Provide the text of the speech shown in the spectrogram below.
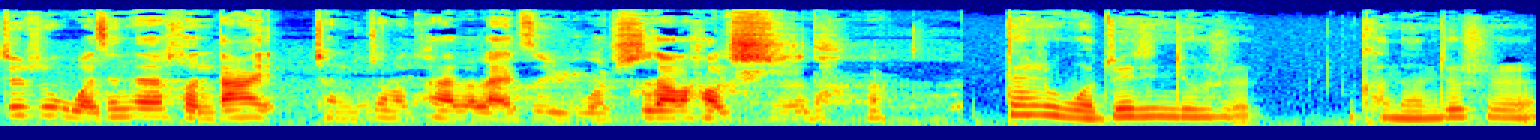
就是我现在很大程度上的快乐来自于我吃到了好吃的。但是我最近就是，可能就是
